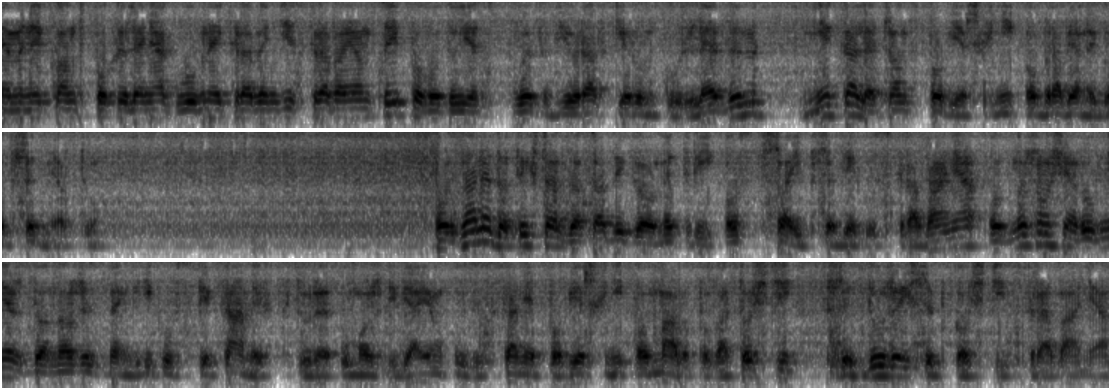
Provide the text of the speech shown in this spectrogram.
Ujemny kąt pochylenia głównej krawędzi skrawającej powoduje spływ biura w kierunku lewym, nie kalecząc powierzchni obrabianego przedmiotu. Poznane dotychczas zasady geometrii ostrza i przebiegu skrawania odnoszą się również do noży z węglików spiekanych, które umożliwiają uzyskanie powierzchni o malopowatości przy dużej szybkości skrawania.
